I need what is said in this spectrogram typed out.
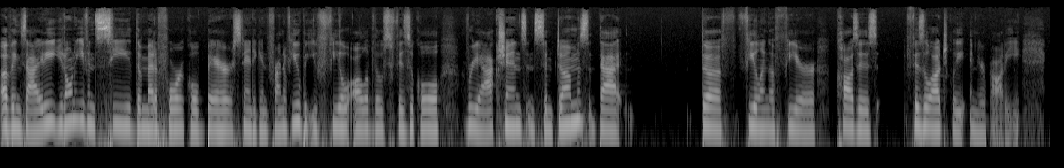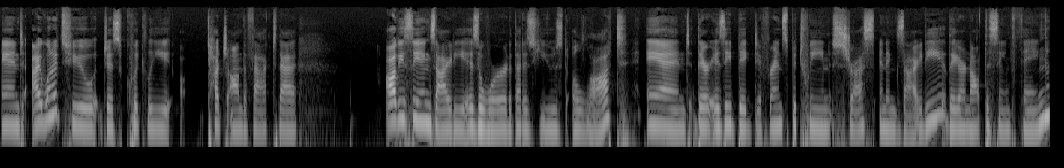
of anxiety, you don't even see the metaphorical bear standing in front of you, but you feel all of those physical reactions and symptoms that the feeling of fear causes physiologically in your body. And I wanted to just quickly touch on the fact that obviously anxiety is a word that is used a lot and there is a big difference between stress and anxiety they are not the same thing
